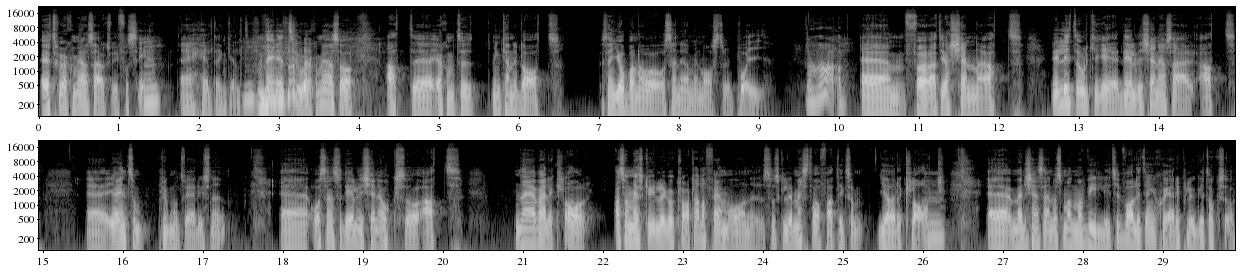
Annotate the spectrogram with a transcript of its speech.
jag tror jag kommer göra så här också, vi får se. Mm. Eh, helt enkelt. Men jag tror jag kommer göra så att eh, jag kommer ta ut min kandidat, sen jobba några år och sen göra min master på I. Jaha. Ehm, för att jag känner att det är lite olika grejer. Delvis känner jag så här att eh, jag är inte så pluggmotiverad just nu. Eh, och sen så delvis känner jag också att när jag väl är klar, alltså om jag skulle gå klart alla fem år nu så skulle det mest vara för att liksom göra det klart. Mm. Eh, men det känns ändå som att man vill ju typ vara lite engagerad i plugget också.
